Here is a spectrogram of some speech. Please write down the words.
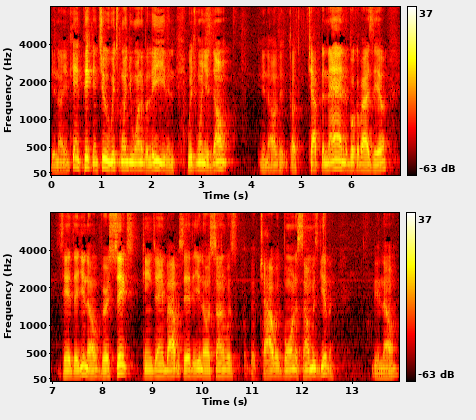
You know, you can't pick and choose which one you want to believe and which one you don't. You know, because chapter 9 in the book of Isaiah said that, you know, verse 6, King James Bible said that, you know, a son was, a child was born, a son was given. You know,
